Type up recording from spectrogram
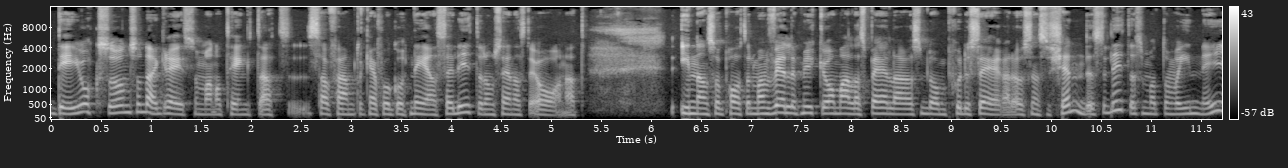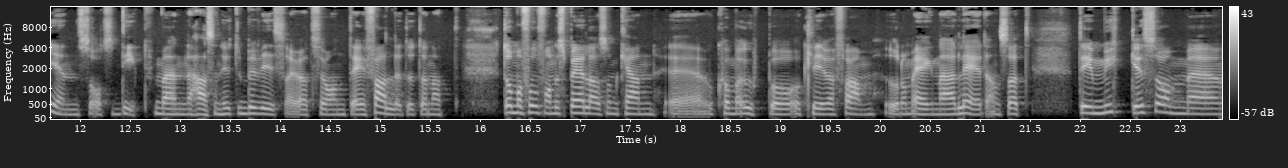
det är ju också en sån där grej som man har tänkt att Southampton kanske har gått ner sig lite de senaste åren. Att Innan så pratade man väldigt mycket om alla spelare som de producerade och sen så kändes det lite som att de var inne i en sorts dipp. Men Hassenhüttel bevisar ju att så inte är fallet utan att de har fortfarande spelare som kan eh, komma upp och, och kliva fram ur de egna leden. Så att det är mycket som, eh,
